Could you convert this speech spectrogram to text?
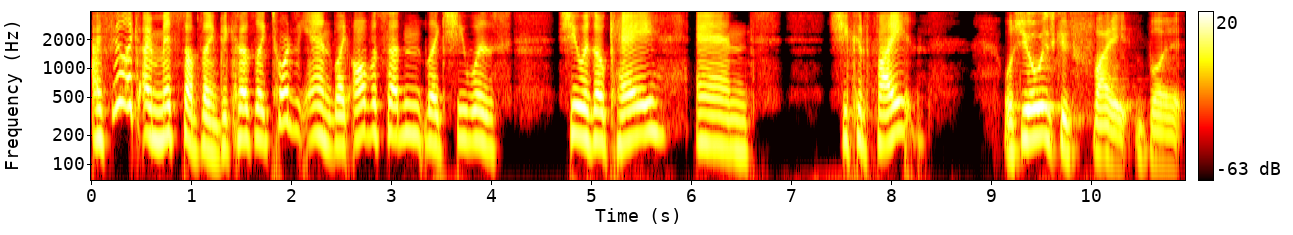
I feel like I missed something because like towards the end, like all of a sudden, like she was she was okay and she could fight. Well, she always could fight, but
